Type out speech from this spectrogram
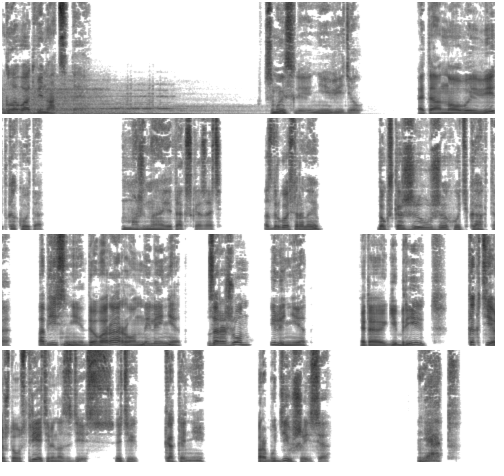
Глава 12 В смысле не видел? Это новый вид какой-то? Можно и так сказать. А с другой стороны, док, скажи уже хоть как-то. Объясни, Деварар он или нет? Заражен или нет? Это гибрид, как те, что встретили нас здесь. Эти, как они, пробудившиеся. Нет.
